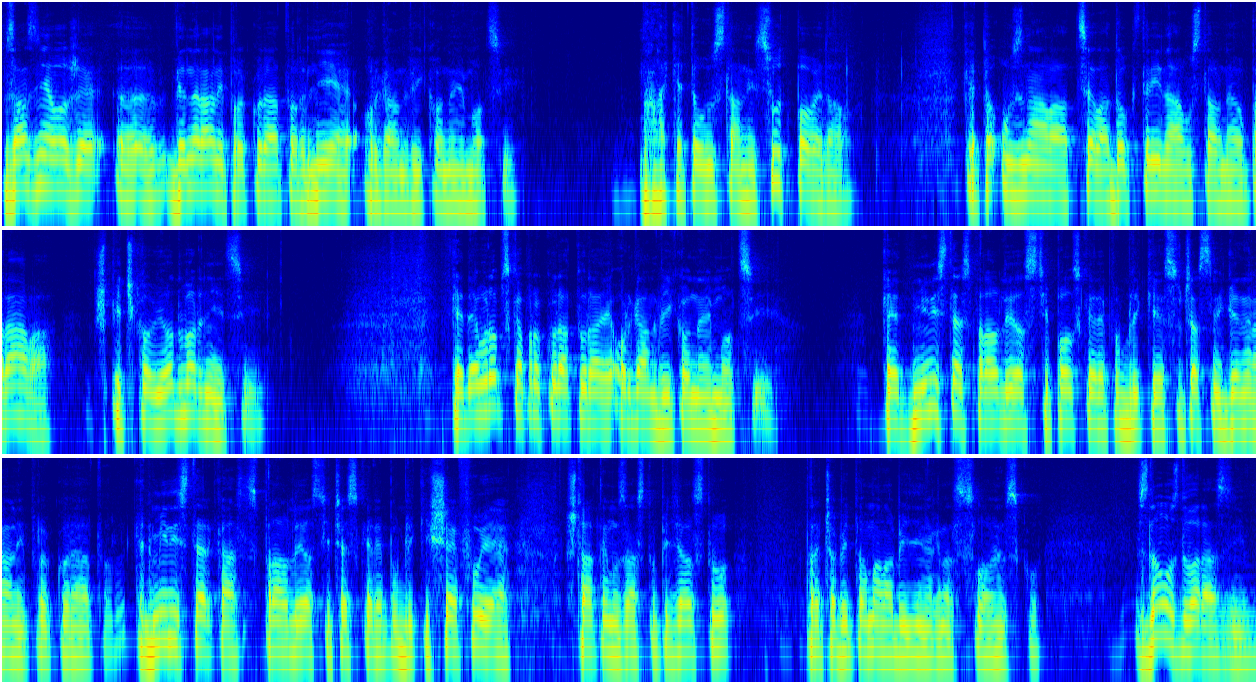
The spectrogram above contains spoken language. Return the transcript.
zaznelo, že generálny prokurátor nie je orgán výkonnej moci. No ale keď to ústavný súd povedal, keď to uznáva celá doktrína ústavného práva, špičkoví odborníci, keď Európska prokuratúra je orgán výkonnej moci, keď minister spravodlivosti Polskej republiky je súčasne generálny prokurátor, keď ministerka spravodlivosti Českej republiky šéfuje štátnemu zastupiteľstvu, prečo by to malo byť inak na Slovensku? Znovu zdôrazním,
